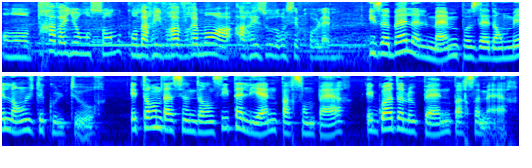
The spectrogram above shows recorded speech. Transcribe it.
en travaillant ensemble, qu'on arrivera vraiment à, à résoudre ces problèmes. Isabelle elle-même possède un mélange de cultures, étant d'ascendance italienne par son père et guadeloupéenne par sa mère.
